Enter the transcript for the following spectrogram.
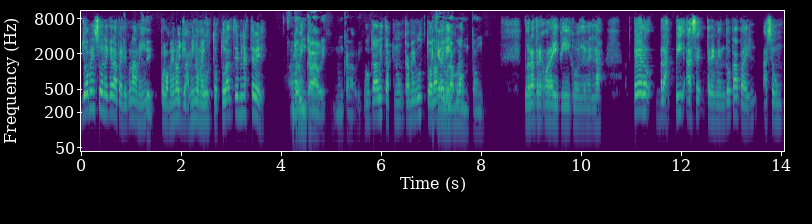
Yo mencioné que la película a mí, por lo menos yo, a mí no me gustó. ¿Tú la terminaste de ver? Yo nunca la vi, nunca la vi. Nunca la viste, nunca me gustó la película. Dura un montón. Dura tres horas y pico, de verdad. Pero Brad Pitt hace tremendo papel, hace un,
